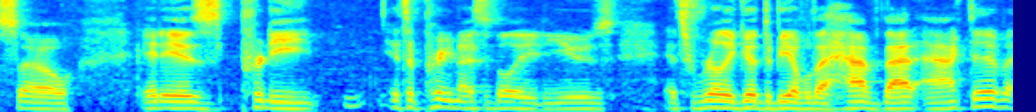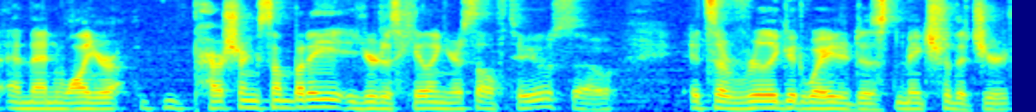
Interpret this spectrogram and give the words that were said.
So it is pretty, it's a pretty nice ability to use. It's really good to be able to have that active. And then while you're pressuring somebody, you're just healing yourself too. So it's a really good way to just make sure that you're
